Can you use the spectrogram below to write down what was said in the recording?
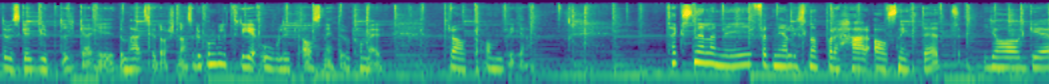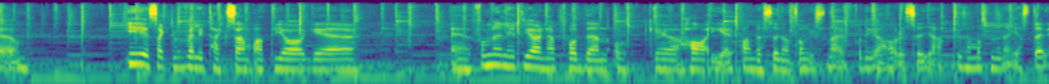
Där vi ska djupdyka i de här tre doshorna. Så det kommer bli tre olika avsnitt där vi kommer prata om det. Tack snälla ni för att ni har lyssnat på det här avsnittet. Jag eh, jag är sagt väldigt tacksam att jag eh, eh, får möjlighet att göra den här podden och eh, ha er på andra sidan som lyssnar på det jag har att säga tillsammans med mina gäster.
